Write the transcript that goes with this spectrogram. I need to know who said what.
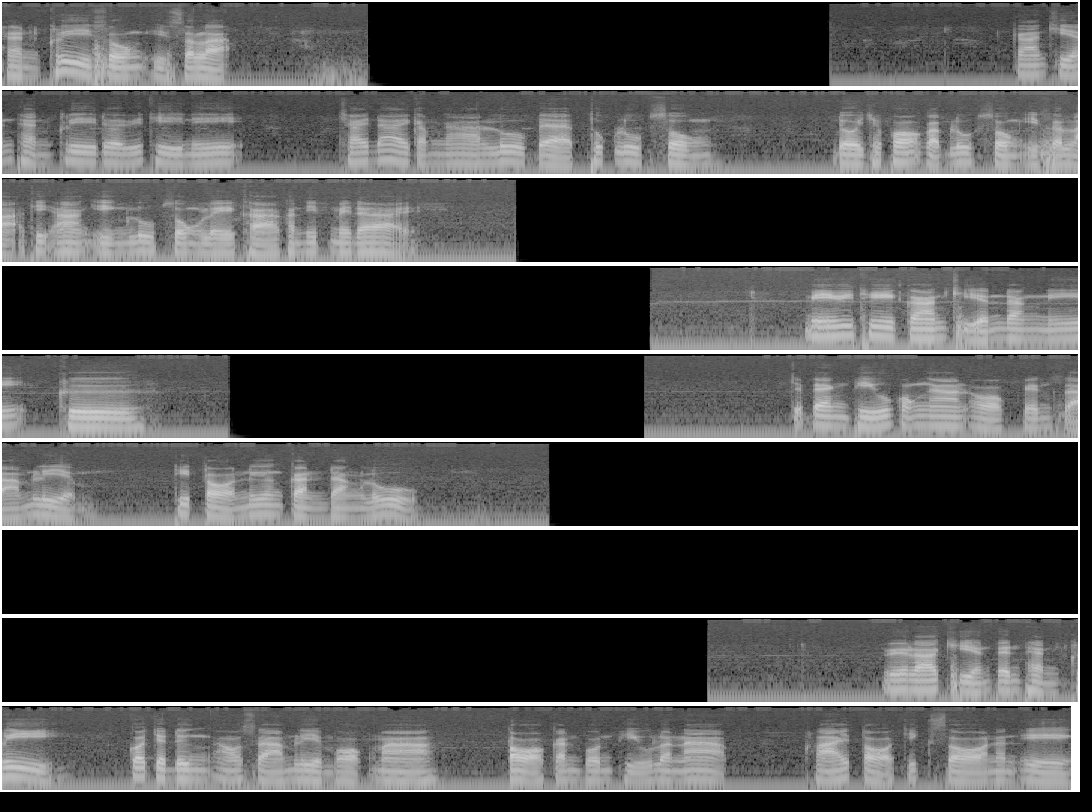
Speaker 1: แผ่นคลี่ทรงอิสระ การเขียนแผ่นคลี่โดยวิธีนี้ ใช้ได้กับงานรูปแบบทุกรูปทรง โดยเฉพาะกับรูปทรงอิสระที่อ้างอิงรูปทรงเลขาคณิตไม่ได้มีวิธีการเขียนดังนี้คือ จะแบ่งผิวของงานออกเป็นสามเหลี่ยมที่ต่อเนื่องกันดังรูป เวลาเขียนเป็นแผ่นคลี่ ก็จะดึงเอาสามเหลี่ยมออกมา ต่อกันบนผิวระนาบ คล้ายต่อจิ๊กซอว์นั่นเอง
